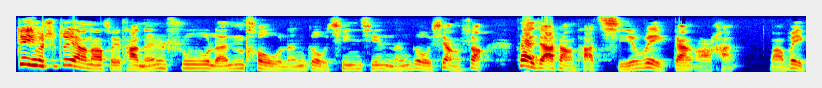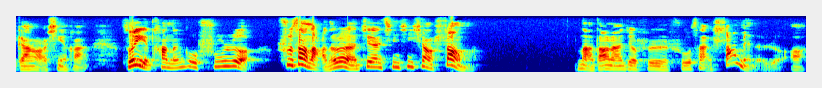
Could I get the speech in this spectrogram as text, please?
正因为是这样呢，所以它能疏能透，能够清新，能够向上，再加上它其味甘而寒啊，味甘而性寒，所以它能够疏热，疏散哪的热呢？既然清新向上嘛，那当然就是疏散上面的热啊，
